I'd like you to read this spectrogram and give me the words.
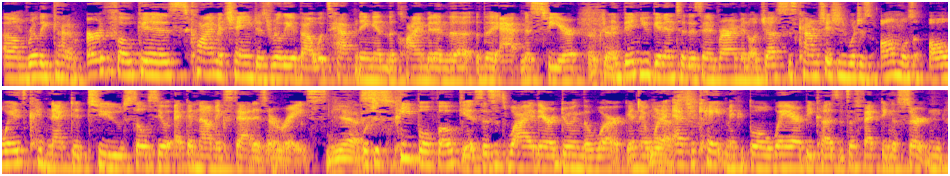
um, really kind of earth focused. Climate change is really about what's happening in the climate and the, the atmosphere. Okay. And then you get into this environmental justice conversation, which is almost always connected to socioeconomic status or race. Yes. Which is people focused. This is why they're doing the work and they want yes. to educate, make people aware because it's affecting a certain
